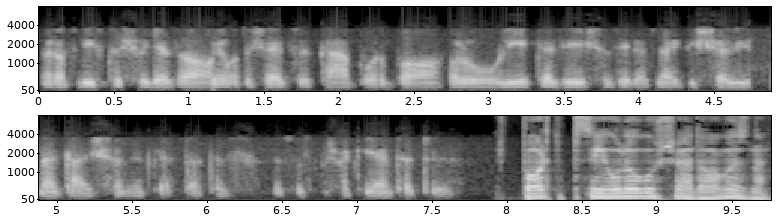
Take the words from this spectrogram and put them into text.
mert az biztos, hogy ez a folyamatos edzőtáborba való létezés azért ez megviseli mentálisan őket, tehát ez, ez most már kijelenthető. Sportpszichológussal dolgoznak?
